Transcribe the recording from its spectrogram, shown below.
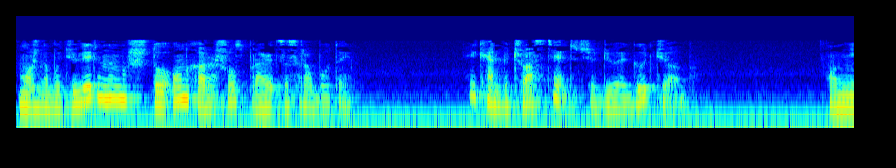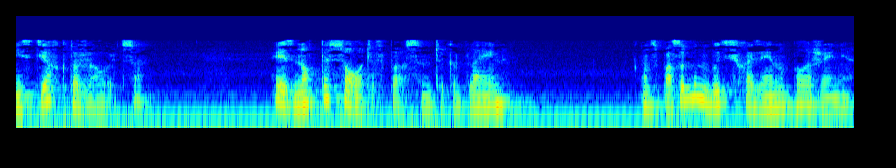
Можно быть уверенным, что он хорошо справится с работой. He can be trusted to do a good job. Он не из тех, кто жалуется. He is not the sort of person to complain. Он способен быть хозяином положения.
